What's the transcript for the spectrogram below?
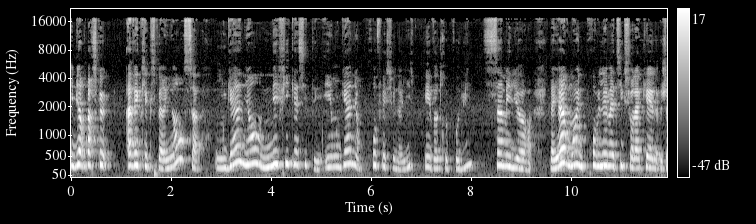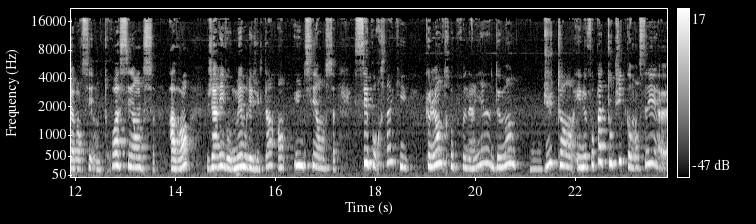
Eh bien, parce que avec l'expérience, on gagne en efficacité et on gagne en professionnalisme et votre produit s'améliore. D'ailleurs, moi, une problématique sur laquelle j'avançais en trois séances avant, j'arrive au même résultat en une séance. C'est pour ça que l'entrepreneuriat demande du temps il ne faut pas tout de suite commencer euh,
